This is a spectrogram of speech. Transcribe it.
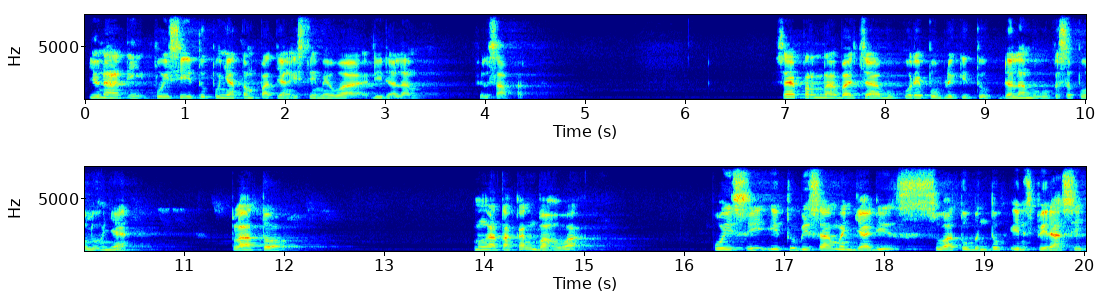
Yunani, puisi itu punya tempat yang istimewa di dalam filsafat. Saya pernah baca buku Republik itu, dalam buku ke-10-nya, Plato mengatakan bahwa puisi itu bisa menjadi suatu bentuk inspirasi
